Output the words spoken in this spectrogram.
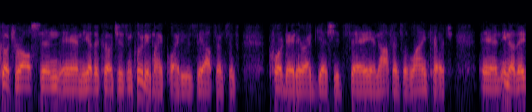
Coach Ralston and the other coaches, including Mike White, who was the offensive coordinator, I guess you'd say, and offensive line coach. And, you know, they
